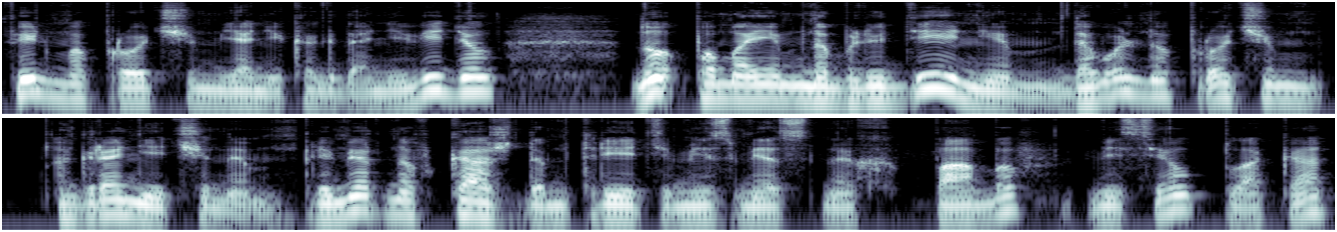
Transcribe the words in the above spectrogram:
Фильма, впрочем, я никогда не видел, но, по моим наблюдениям, довольно, впрочем, ограниченным. Примерно в каждом третьем из местных пабов висел плакат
